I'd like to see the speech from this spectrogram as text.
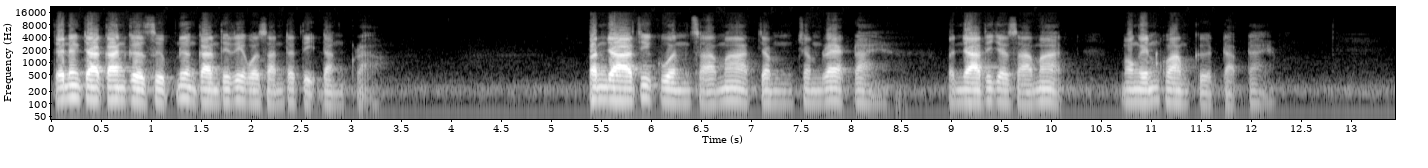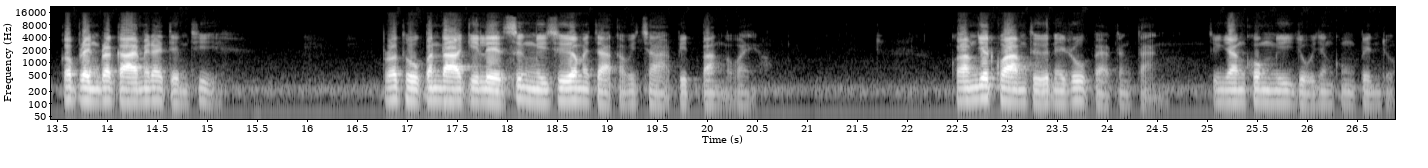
แต่เนื่องจากการเกิดสืบเนื่องการที่เรียกว่าสันตติดังกล่าว ปัญญาที่ควรสามารถจำจำแรกได้ ปัญญาที่จะสามารถมองเห็นความเกิดดับได้ ก็เปล่งประกายไม่ได้เต็มที่ เพราะถูกบรรดากิเลสซึ่งมีเชื้อมาจากอวิชชาปิดบังเอาไว้ ความยึดความถือในรูปแบบต่าง ๆ จึงยังคงมีอยู่ยังคงเป็นอยู่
